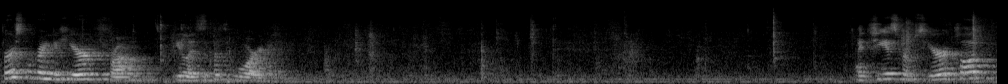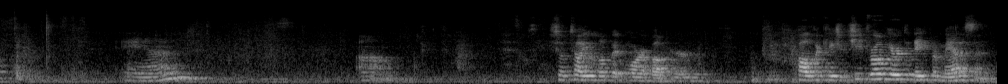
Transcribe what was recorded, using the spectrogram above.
First, we're going to hear from Elizabeth Ward. And she is from Sierra Club. And um, she'll tell you a little bit more about her qualifications. She drove here today from Madison.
